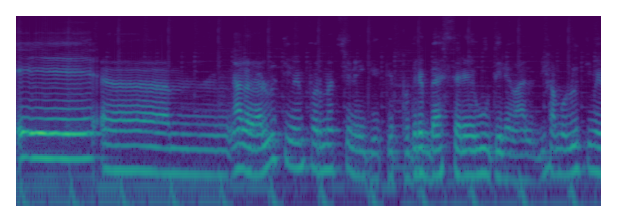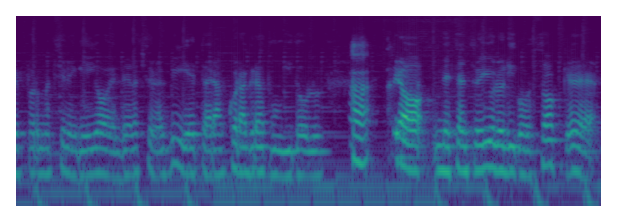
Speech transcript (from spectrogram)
E ehm, allora l'ultima informazione che, che, potrebbe essere utile, ma diciamo l'ultima informazione che io ho in relazione al biglietto era ancora gratuito. Ah. Però nel senso io lo dico, so che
